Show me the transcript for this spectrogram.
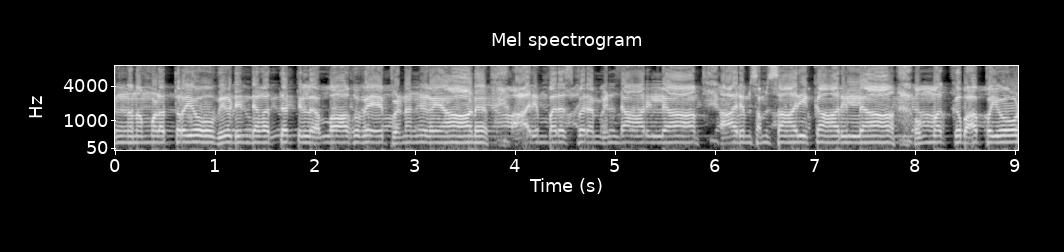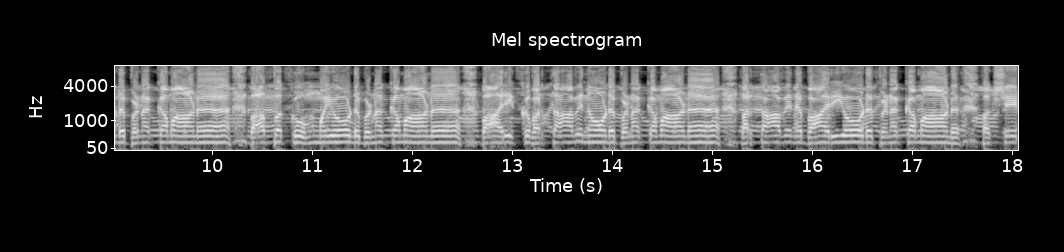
ഇന്ന് നമ്മൾ എത്രയോ വീടിന്റെ കത്തട്ടിൽ അള്ളാഹുവെ പിണങ്ങുകയാണ്. ആരും പരസ്പരം മിണ്ടാറില്ല ആരും സംസാരിക്കാറില്ല. ഉമ്മക്ക് ബാപ്പയോട് പിണക്കമാണ് ബാപ്പക്ക് ഉമ്മയോട് പിണക്കമാണ് ഭാര്യക്ക് ഭർത്താവിനോട് പിണക്കമാണ് ഭർത്താവിന് ഭാര്യയോട് പിണക്കമാണ്. പക്ഷേ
